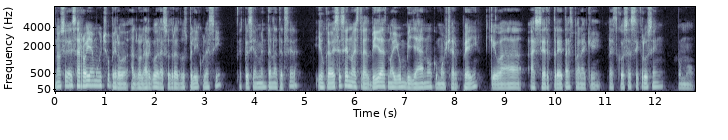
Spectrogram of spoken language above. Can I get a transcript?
No se desarrolla mucho, pero a lo largo de las otras dos películas sí, especialmente en la tercera. Y aunque a veces en nuestras vidas no hay un villano como Sharpay que va a hacer tretas para que las cosas se crucen, como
